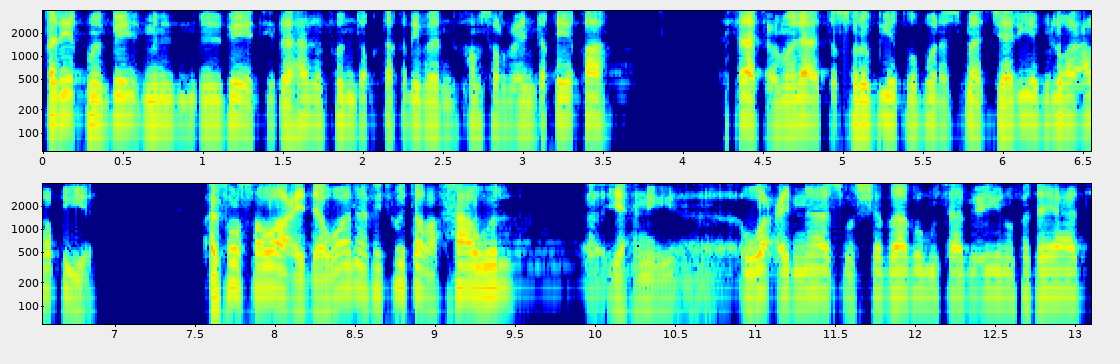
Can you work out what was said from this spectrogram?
طريق من البيت من البيت إلى هذا الفندق تقريبا 45 دقيقة. ثلاث عملاء اتصلوا بي يطلبون أسماء تجارية باللغة العربية. الفرصة واعدة. وأنا في تويتر أحاول يعني أوعي الناس والشباب والمتابعين والفتيات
